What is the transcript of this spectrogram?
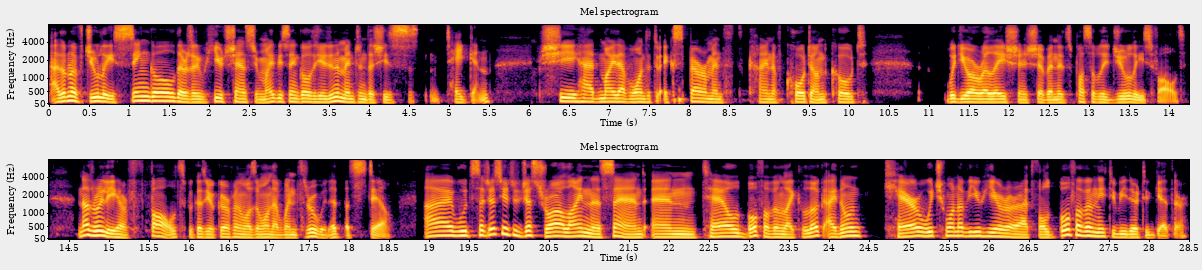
I don't know if Julie is single. There's a huge chance she might be single. You didn't mention that she's taken she had might have wanted to experiment kind of quote unquote with your relationship and it's possibly Julie's fault. Not really her fault because your girlfriend was the one that went through with it, but still. I would suggest you to just draw a line in the sand and tell both of them like, "Look, I don't care which one of you here are at fault. Both of them need to be there together.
